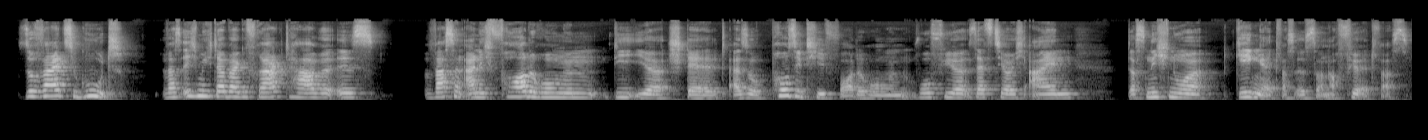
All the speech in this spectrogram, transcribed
Soweit, so gut. Was ich mich dabei gefragt habe, ist, was sind eigentlich Forderungen, die ihr stellt? Also Positivforderungen. Wofür setzt ihr euch ein, das nicht nur gegen etwas ist, sondern auch für etwas?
